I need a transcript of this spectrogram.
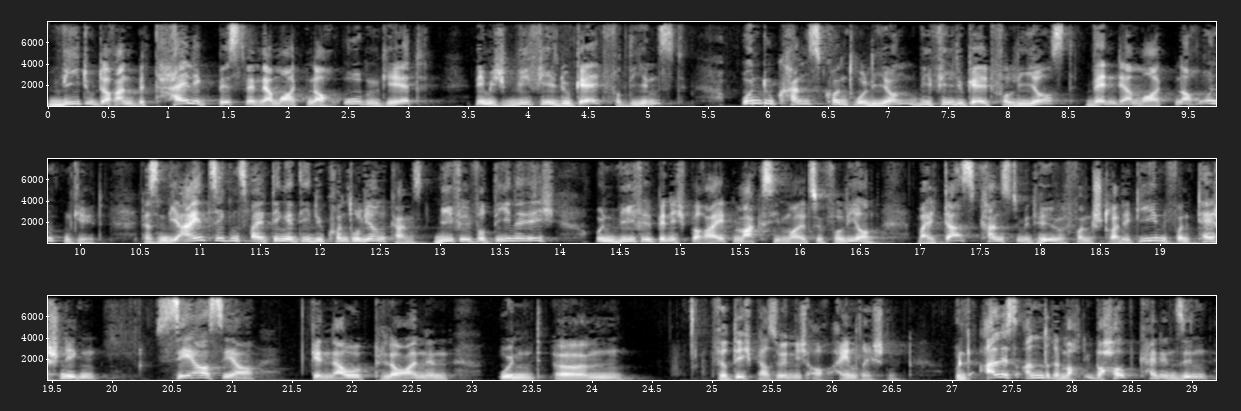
wie du daran beteiligt bist, wenn der Markt nach oben geht, nämlich wie viel du Geld verdienst. Und du kannst kontrollieren, wie viel du Geld verlierst, wenn der Markt nach unten geht. Das sind die einzigen zwei Dinge, die du kontrollieren kannst. Wie viel verdiene ich und wie viel bin ich bereit maximal zu verlieren? Weil das kannst du mit Hilfe von Strategien, von Techniken sehr, sehr genau planen und ähm, für dich persönlich auch einrichten. Und alles andere macht überhaupt keinen Sinn,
